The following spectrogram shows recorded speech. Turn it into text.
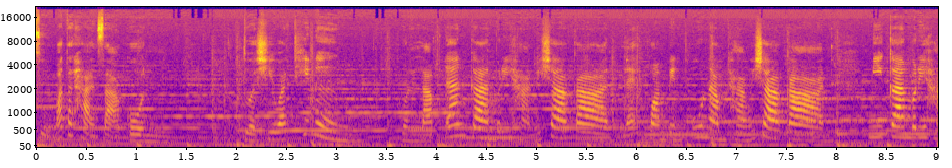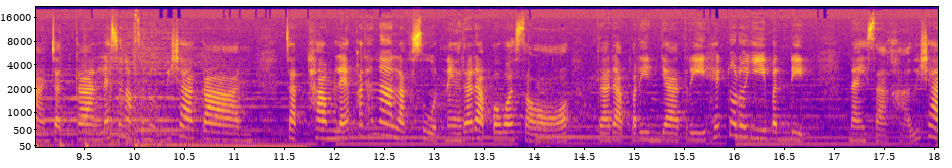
สู่มาตรฐานสากล ตัวชี้วัดที่ 1 ผลลัพธ์ด้านการบริหารวิชาการ และความเป็นผู้นำทางวิชาการ มีการบริหารจัดการและสนับสนุนวิชาการ จัดทำและพัฒนาหลักสูตรในระดับปวส ระดับปริญญาตรีเทคโนโลยีบัณฑิต ในสาขาวิชา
